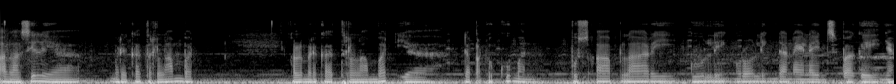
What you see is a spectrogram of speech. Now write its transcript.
Alhasil ya mereka terlambat kalau mereka terlambat ya dapat hukuman, push up, lari, guling, rolling dan lain-lain sebagainya.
